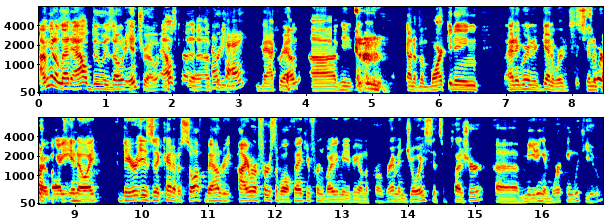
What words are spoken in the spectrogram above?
I'm going to let Al do his own intro. Al's got a, a pretty okay. background. Um, he kind of a marketing, and we're again we're going sort to of. I, you know, I there is a kind of a soft boundary. Ira, first of all, thank you for inviting me to be on the program, and Joyce, it's a pleasure uh, meeting and working with you.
